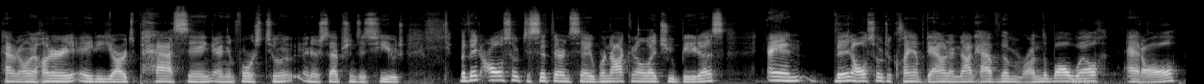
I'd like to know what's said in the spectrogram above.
Having only 180 yards passing and enforced two interceptions is huge. But then also to sit there and say, We're not going to let you beat us and then also to clamp down and not have them run the ball well at all.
